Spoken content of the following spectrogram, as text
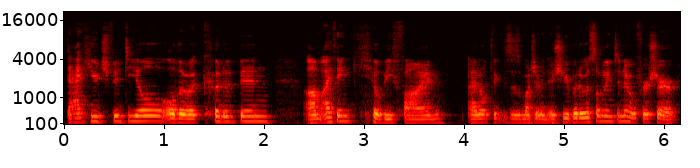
that huge of a deal, although it could have been. Um, I think he'll be fine. I don't think this is much of an issue, but it was something to note for sure.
